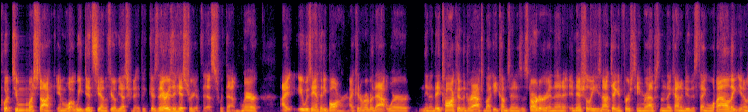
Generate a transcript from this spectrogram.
put too much stock in what we did see on the field yesterday because there is a history of this with them where I it was Anthony Barr. I can remember that where you know they talked in the draft about he comes in as a starter and then initially he's not taking first team reps and they kind of do this thing well they you know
